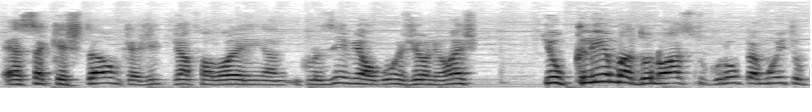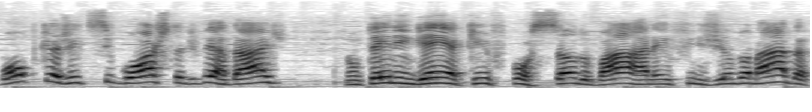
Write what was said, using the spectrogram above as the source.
essa questão que a gente já falou, em, inclusive em algumas reuniões, que o clima do nosso grupo é muito bom, porque a gente se gosta de verdade, não tem ninguém aqui forçando barra, nem fingindo nada,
